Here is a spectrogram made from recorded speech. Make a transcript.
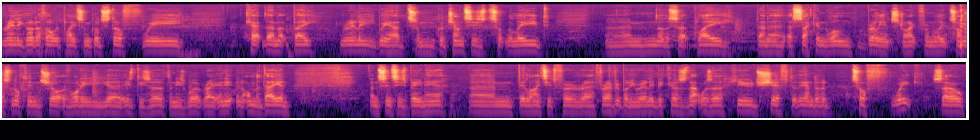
really good. I thought we played some good stuff. We kept them at bay. Really, we had some good chances. Took the lead. Um, another set play. Then a, a, second one. Brilliant strike from Luke Thomas. Nothing short of what he uh, is deserved and his work rate in it on the day. And and since he's been here, um, delighted for uh, for everybody really because that was a huge shift at the end of a tough week. So,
